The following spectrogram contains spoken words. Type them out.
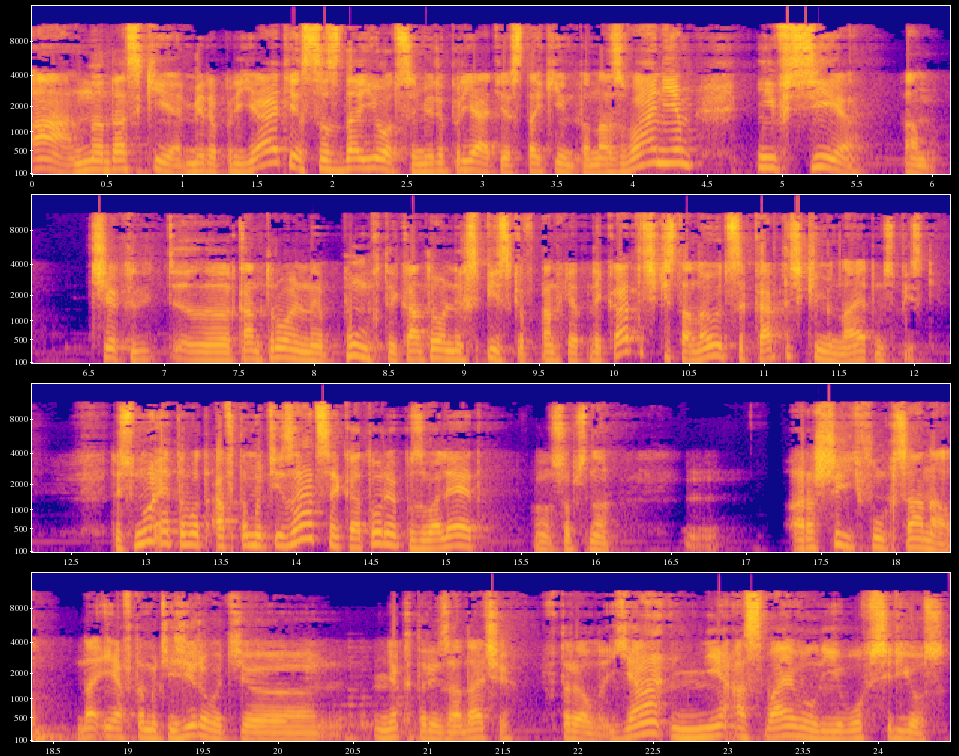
а на доске мероприятия создается мероприятие с таким-то названием, и все там чек, э, контрольные пункты контрольных списков конкретной карточки становятся карточками на этом списке. То есть, ну, это вот автоматизация, которая позволяет, ну, собственно, расширить функционал да, и автоматизировать э, некоторые задачи в Trello. Я не осваивал его всерьез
